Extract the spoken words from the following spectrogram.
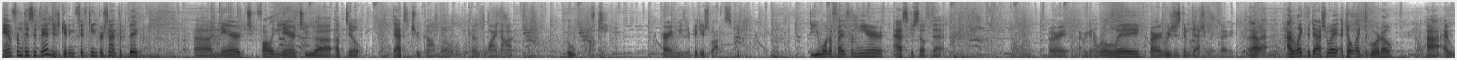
And from disadvantage, getting 15%. That's big. Uh, nair falling nair to uh, up tilt. That's a true combo, because why not? Oh, okay. All right, Wheezer, pick your spots. Pick. Do you want to fight from here? Ask yourself that. All right, are we to roll away? All right, we're just to dash away. All right. I, I, like the dash away. I don't like the Gordo. Uh, I,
